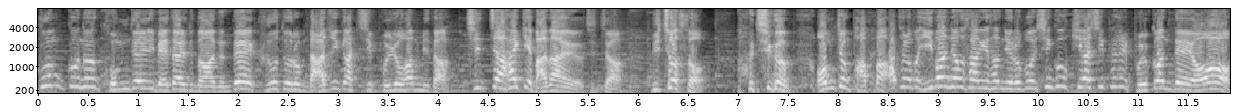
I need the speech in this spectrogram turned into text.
꿈꾸는 곰젤리 메달도 나왔는데 그것도 여러분 나중에 같이 보려고 합니다. 진짜 할 게 많아요, 진짜 미쳤어. 지금 엄청 바빠. 하여튼 여러분 이번 영상에선 여러분 신쿠키아 시펫을 볼 건데요.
